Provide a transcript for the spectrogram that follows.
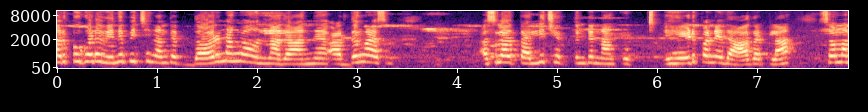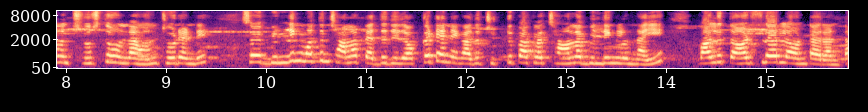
అరుపు కూడా వినిపించినంత దారుణంగా ఉన్నదా అని అర్థం కాదు. అసలు అసలు ఆ తల్లి చెప్తుంటే నాకు ఏడుపు అనేది ఆగట్లా. సో మనం చూస్తూ ఉన్నాము చూడండి. సో బిల్డింగ్ మొత్తం చాలా పెద్దది. ఇది ఒక్కటేనే కాదు చుట్టుపక్కల చాలా బిల్డింగ్లు ఉన్నాయి. వాళ్ళు థర్డ్ ఫ్లోర్లో ఉంటారంట.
